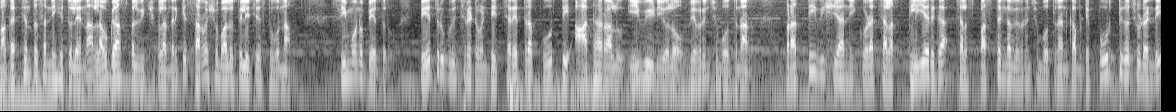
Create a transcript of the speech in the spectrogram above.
మాకు అత్యంత సన్నిహితులైన లవ్ గాస్పల్ వీక్షకులందరికీ సర్వశుభాలు తెలియజేస్తూ ఉన్నాం. సీమోను పేతురు. పేతురు గురించినటువంటి చరిత్ర పూర్తి ఆధారాలు ఈ వీడియోలో వివరించబోతున్నాను. ప్రతి విషయాన్ని కూడా చాలా క్లియర్గా చాలా స్పష్టంగా వివరించబోతున్నాను కాబట్టి పూర్తిగా చూడండి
